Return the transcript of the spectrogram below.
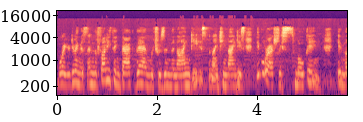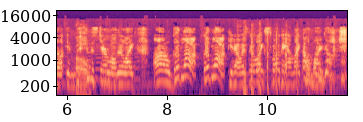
why you're doing this. And the funny thing back then, which was in the 90s, the 1990s, people were actually smoking in the in, Oh. in the stairwell. They're like, "Oh, good luck, good luck," you know, as they're like smoking. I'm like, "Oh my gosh."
